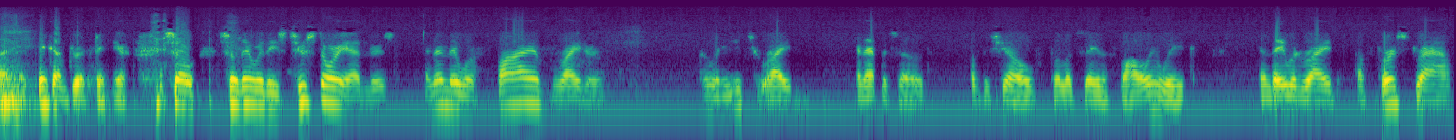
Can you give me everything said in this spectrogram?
I, I think I'm drifting here. So, so there were these two story editors, and then there were five writers who would each write an episode of the show for, let's say, the following week, and they would write a first draft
